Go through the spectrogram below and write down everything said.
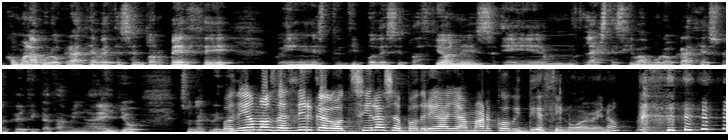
cómo la burocracia a veces se entorpece en este tipo de situaciones. Eh, la excesiva burocracia es una crítica también a ello. Es una Podríamos decir que Godzilla se podría llamar COVID-19, ¿no?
